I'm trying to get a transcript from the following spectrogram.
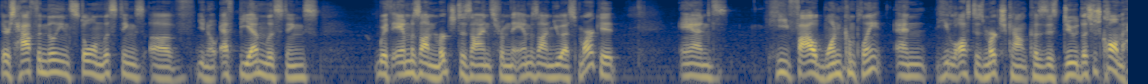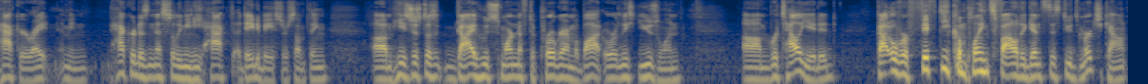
There's half a million stolen listings of you know FBM listings with Amazon merch designs from the Amazon US market, and he filed one complaint and he lost his merch account because this dude, let's just call him a hacker, right? I mean, hacker doesn't necessarily mean he hacked a database or something. Um, he's just a guy who's smart enough to program a bot or at least use one. Um, retaliated got over 50 complaints filed against this dude's merch account.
